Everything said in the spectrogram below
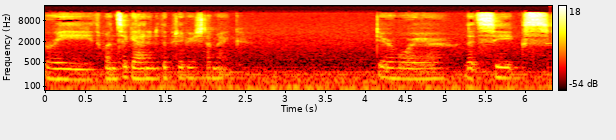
Breathe once again into the pit of your stomach. Dear warrior that seeks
